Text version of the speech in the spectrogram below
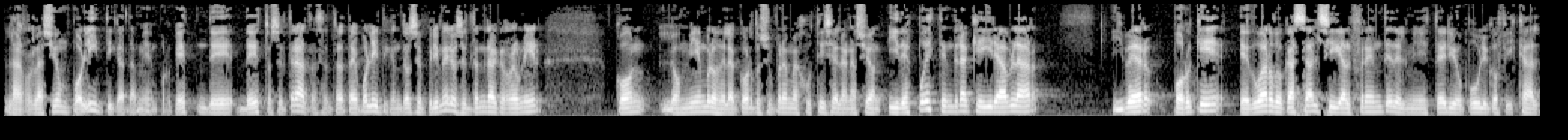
la relación política también, porque de, de esto se trata, se trata de política. Entonces, primero se tendrá que reunir con los miembros de la Corte Suprema de Justicia de la Nación y después tendrá que ir a hablar y ver por qué Eduardo Casal sigue al frente del Ministerio Público Fiscal.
